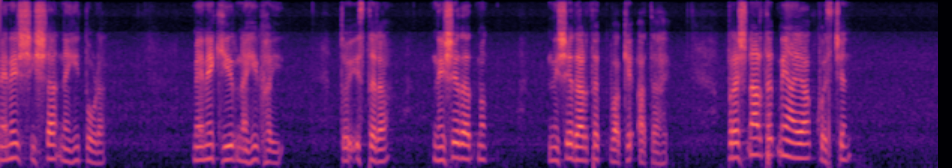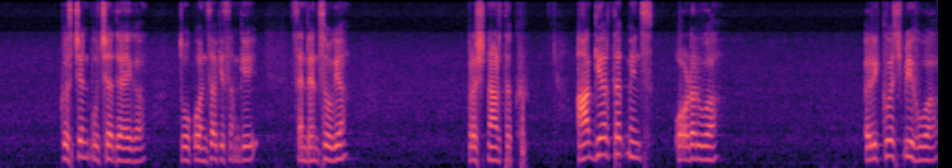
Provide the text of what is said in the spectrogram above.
मैंने शीशा नहीं तोड़ा, मैंने खीर नहीं खाई। तो इस तरह निषेधात्मक, निषेधार्थक वाक्य आता है। प्रश्नार्थक में आया क्वेश्चन क्वेश्चन पूछा जाएगा तो कौन सा किस्म के सेंटेंस हो गया? प्रश्नार्थक। आज्ञार्थक मीन्स ऑर्डर हुआ रिक्वेस्ट भी हुआ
